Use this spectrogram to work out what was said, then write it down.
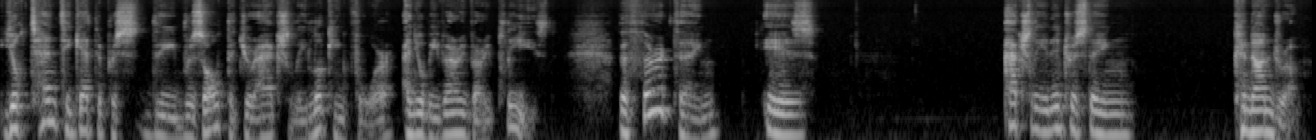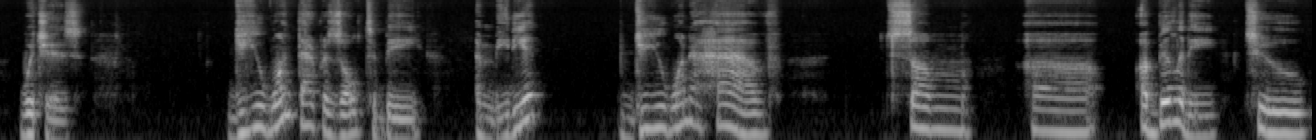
you'll tend to get the, the result that you're actually looking for and you'll be very, very pleased. The third thing is actually an interesting conundrum, which is do you want that result to be immediate? Do you want to have some uh, ability to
